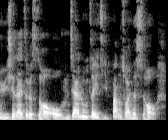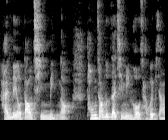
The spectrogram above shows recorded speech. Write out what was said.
鱼现在这个时候哦，我们现在录这一集放出来的时候还没有到清明哦，通常都是在清明后才会比较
